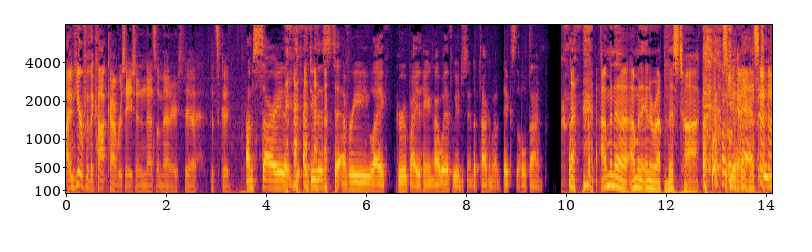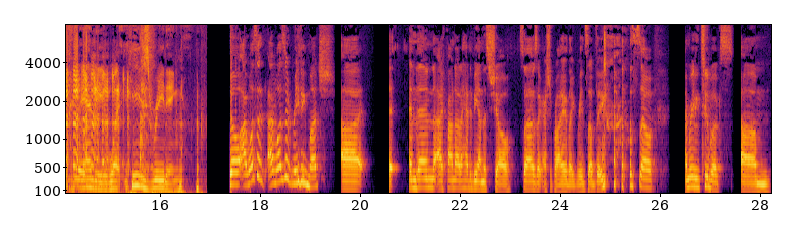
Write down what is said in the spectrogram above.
I'm here for the cock conversation, and that's what matters. Yeah, that's good. I'm sorry that I do this to every like group I hang out with. We just end up talking about dicks the whole time. I'm gonna I'm gonna interrupt this talk to ask Andy what he's reading. So I wasn't I wasn't reading much, uh, and then I found out I had to be on this show. So I was like, I should probably like read something. so I'm reading two books, um,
